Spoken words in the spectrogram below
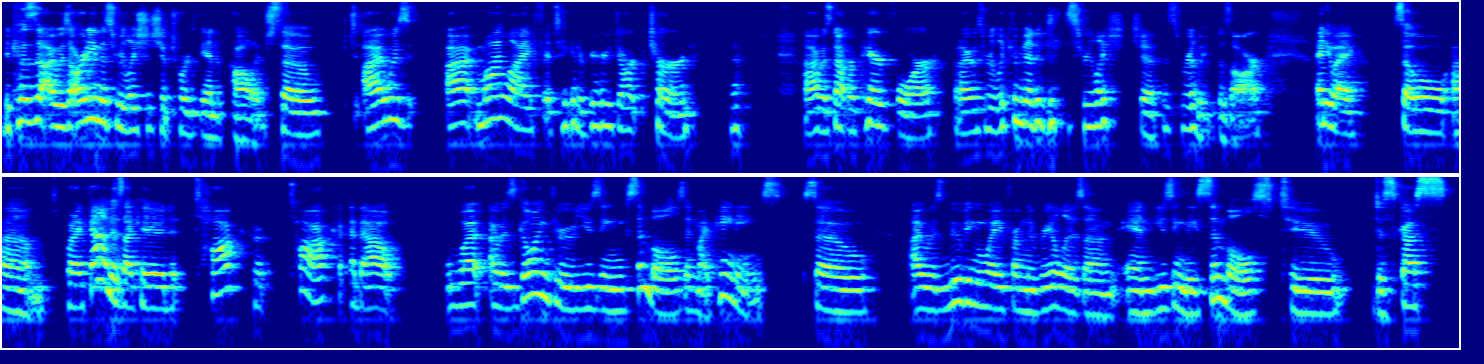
because I was already in this relationship towards the end of college. So I was I my life had taken a very dark turn. I was not prepared for, but I was really committed to this relationship. It's really bizarre. Anyway, so um, what I found is I could talk talk about what I was going through using symbols in my paintings. So I was moving away from the realism and using these symbols to discuss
